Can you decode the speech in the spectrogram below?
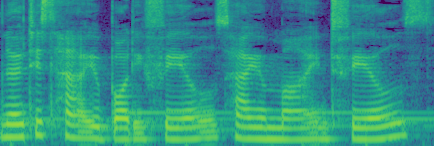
Notice how your body feels, how your mind feels.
